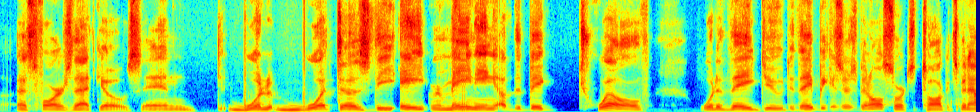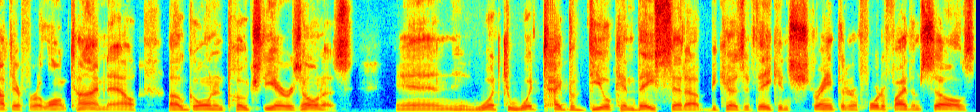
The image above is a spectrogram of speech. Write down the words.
uh, as far as that goes? And what, what does the eight remaining of the Big 12? What do they do? Do they because there's been all sorts of talk. It's been out there for a long time now of going and poach the Arizonas and what what type of deal can they set up? Because if they can strengthen or fortify themselves,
